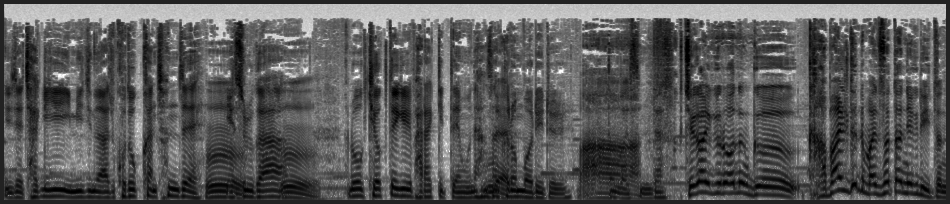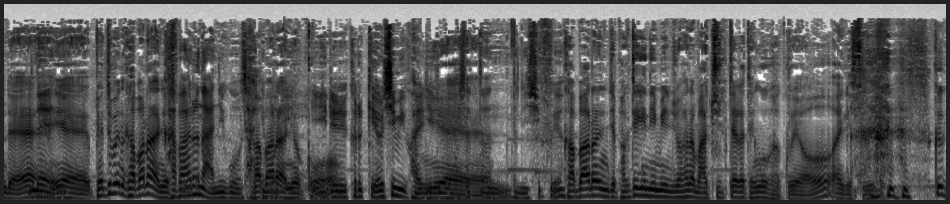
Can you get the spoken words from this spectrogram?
이제 자기 이미지는 아주 고독한 천재 음, 예술가로 음. 기억되길 바랐기 때문에 항상 네. 그런 머리를 아. 했던 것 같습니다. 제가 알기로는 그 가발들을 많이 썼다는 얘기도 있던데. 네. 예. 베토벤 가발은 아니었어요. 가발은 아니고 자기 가발 아니었고. 일을 그렇게 열심히 관리를 예. 하셨던 분이시고요. 가발은 이제 박대기 님이 좀 하나 맞출 때가 된 것 같고요. 알겠습니다. 그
